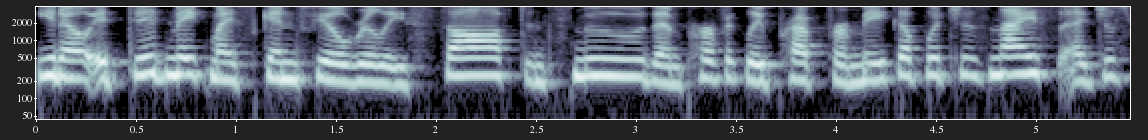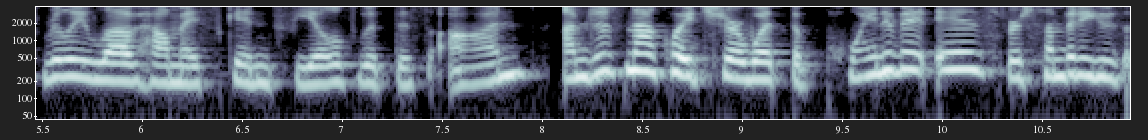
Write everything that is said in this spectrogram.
you know, it did make my skin feel really soft and smooth and perfectly prepped for makeup, which is nice. I just really love how my skin feels with this on. I'm just not quite sure what the point of it is for somebody who's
